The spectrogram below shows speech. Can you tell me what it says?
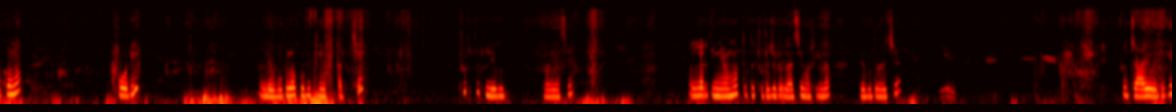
এখনও করি। লেবুগুলো খুবই কিউট লাগছে। ছোট ছোট লেবু হয়ে আছে। আল্লাহর কি নিয়ামত? এত ছোট ছোট গাছে মাসাল্লাহ লেবু ধরেছে। তো যাই ওইদিকে,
